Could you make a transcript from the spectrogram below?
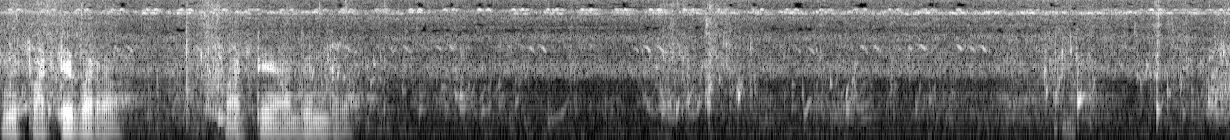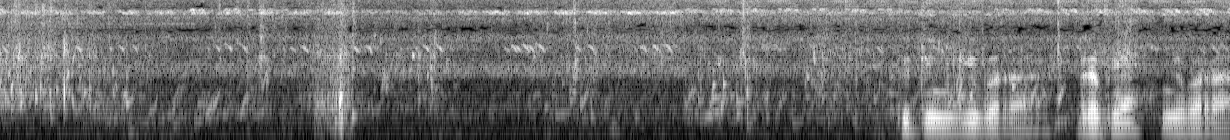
இது பட்டை பறவை பட்டை அதுன்ற. தூத்தி இங்கே போடுறா. இதில் இங்கே போடுறா.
